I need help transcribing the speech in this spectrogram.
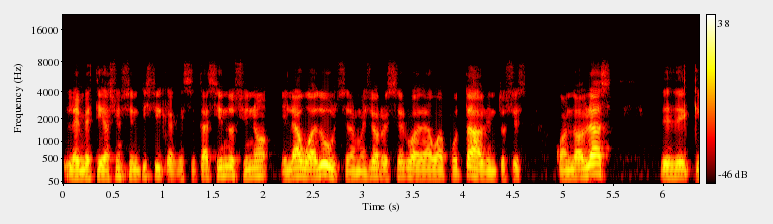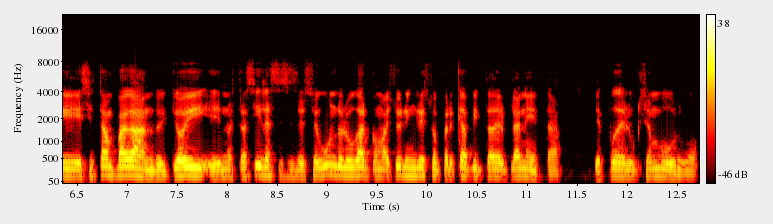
la investigación científica que se está haciendo, sino el agua dulce, la mayor reserva de agua potable. Entonces, cuando hablas desde que se están pagando y que hoy en nuestras islas es el segundo lugar con mayor ingreso per cápita del planeta, después de Luxemburgo,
